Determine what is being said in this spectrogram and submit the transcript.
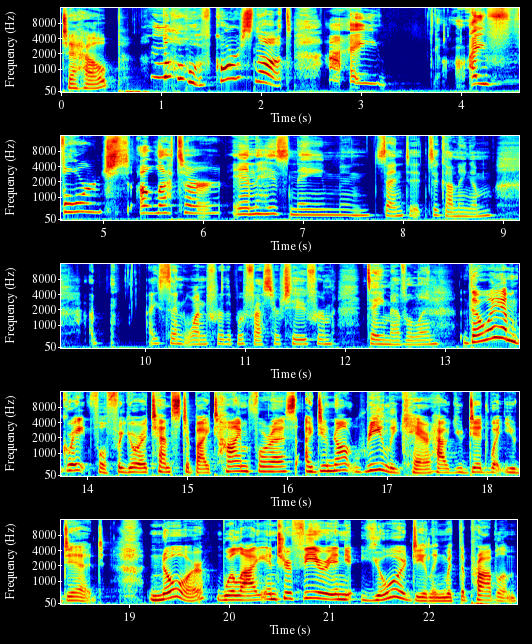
to help? No, of course not. I I forged a letter in his name and sent it to Cunningham. I, sent one for the professor too from Dame Evelyn. Though I am grateful for your attempts to buy time for us, I do not really care how you did what you did. Nor will I interfere in your dealing with the problem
